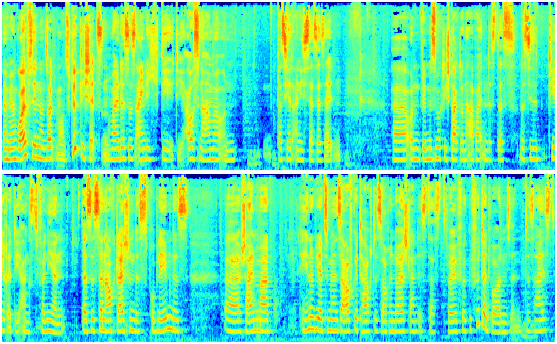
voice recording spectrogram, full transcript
Wenn wir einen Wolf sehen, dann sollten wir uns glücklich schätzen, weil das ist eigentlich die, die Ausnahme und passiert eigentlich sehr, sehr selten. Äh, und wir müssen wirklich stark daran arbeiten, dass, das, dass diese Tiere die Angst verlieren. Das ist dann auch gleich schon das Problem, das äh, scheinbar hin und wieder zumindest aufgetaucht ist, auch in Deutschland, ist, dass Wölfe gefüttert worden sind. Das heißt,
